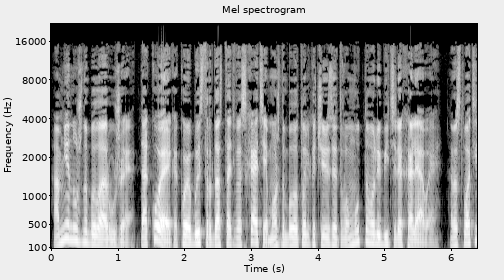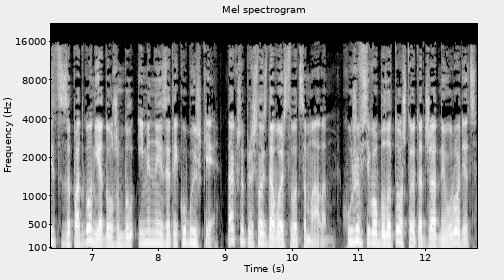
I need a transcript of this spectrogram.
А мне нужно было оружие. Такое, какое быстро достать в эсхате, можно было только через этого мутного любителя халявы. Расплатиться за подгон я должен был именно из этой кубышки, так что пришлось довольствоваться малым. Хуже всего было то, что этот жадный уродец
